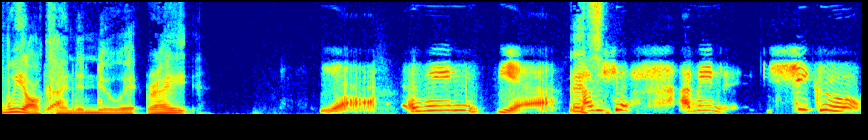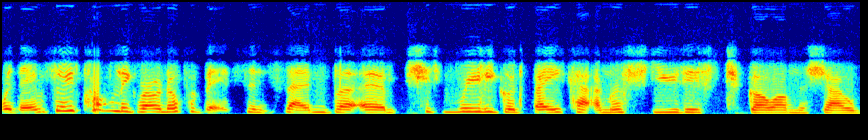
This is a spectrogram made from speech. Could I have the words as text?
we all kind of knew it, right? yeah. I mean, yeah. It's- I'm sure. I mean, she grew up with him, so he's probably grown up a bit since then. But um, she's really good baker and refuses to go on the show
